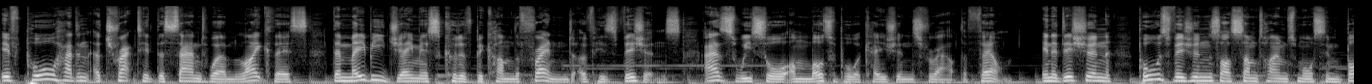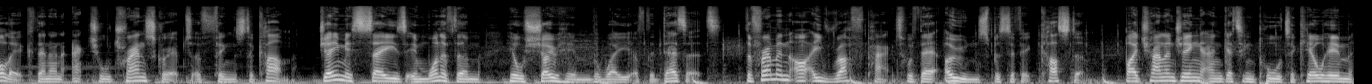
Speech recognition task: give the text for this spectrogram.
If Paul hadn't attracted the sandworm like this, then maybe Jamis could have become the friend of his visions, as we saw on multiple occasions throughout the film. In addition, Paul's visions are sometimes more symbolic than an actual transcript of things to come. Jamis says in one of them, he'll show him the way of the desert. The Fremen are a rough pact with their own specific custom. By challenging and getting Paul to kill him,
